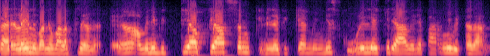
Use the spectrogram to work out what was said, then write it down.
കരളെന്ന് പറഞ്ഞ് വളർത്തുകയാണ് അവന് വിദ്യാഭ്യാസം ലഭിക്കാൻ വേണ്ടി സ്കൂളിലേക്ക് രാവിലെ പറഞ്ഞു വിട്ടതാണ്.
